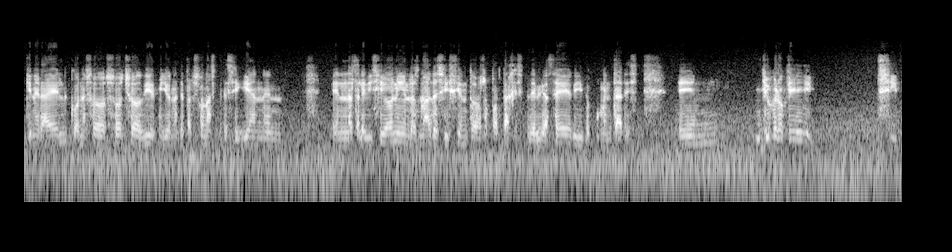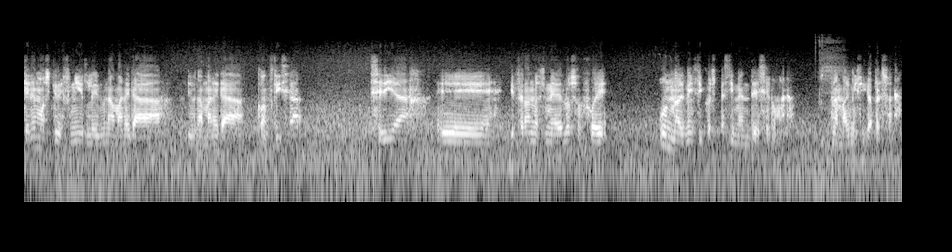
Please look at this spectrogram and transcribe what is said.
quién era él con esos 8 o 10 millones de personas que seguían en, en la televisión y en los más de 600 reportajes que debió hacer y documentales. Eh, yo creo que si tenemos que definirle de una manera de una manera concisa sería eh, que Fernando Jiménez fue un magnífico espécimen de ser humano una magnífica persona.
